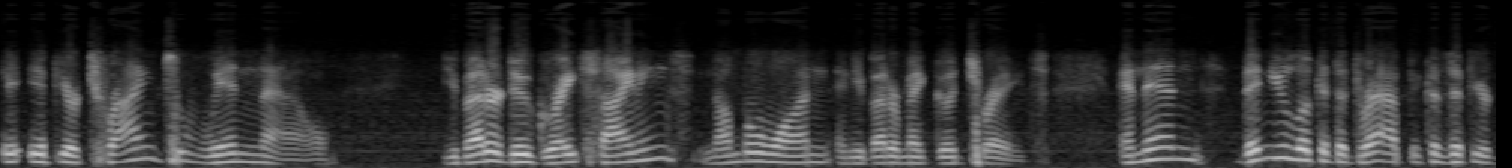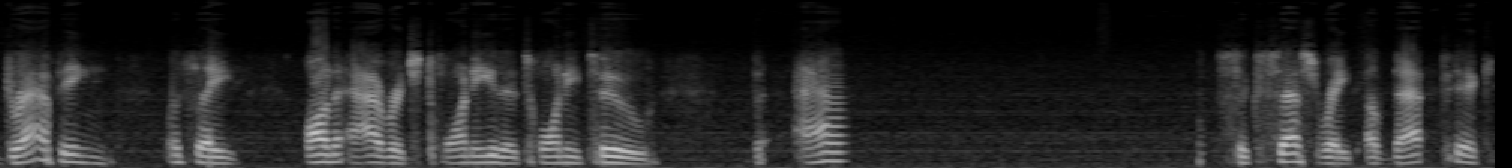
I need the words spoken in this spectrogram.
if you're trying to win now, you better do great signings, number 1, and you better make good trades. And then then you look at the draft because if you're drafting, let's say on average 20 to 22, the a- success rate of that pick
